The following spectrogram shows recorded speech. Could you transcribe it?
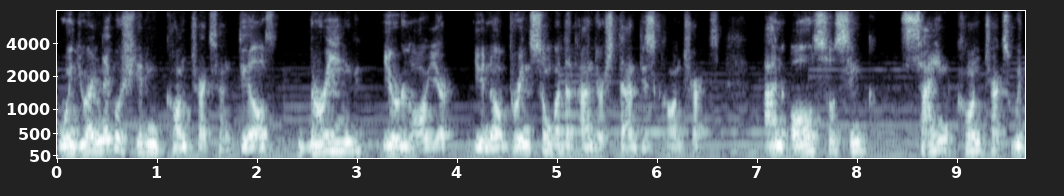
when you are negotiating contracts and deals, bring your lawyer, you know, bring someone that understands these contracts and also sync, sign contracts with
